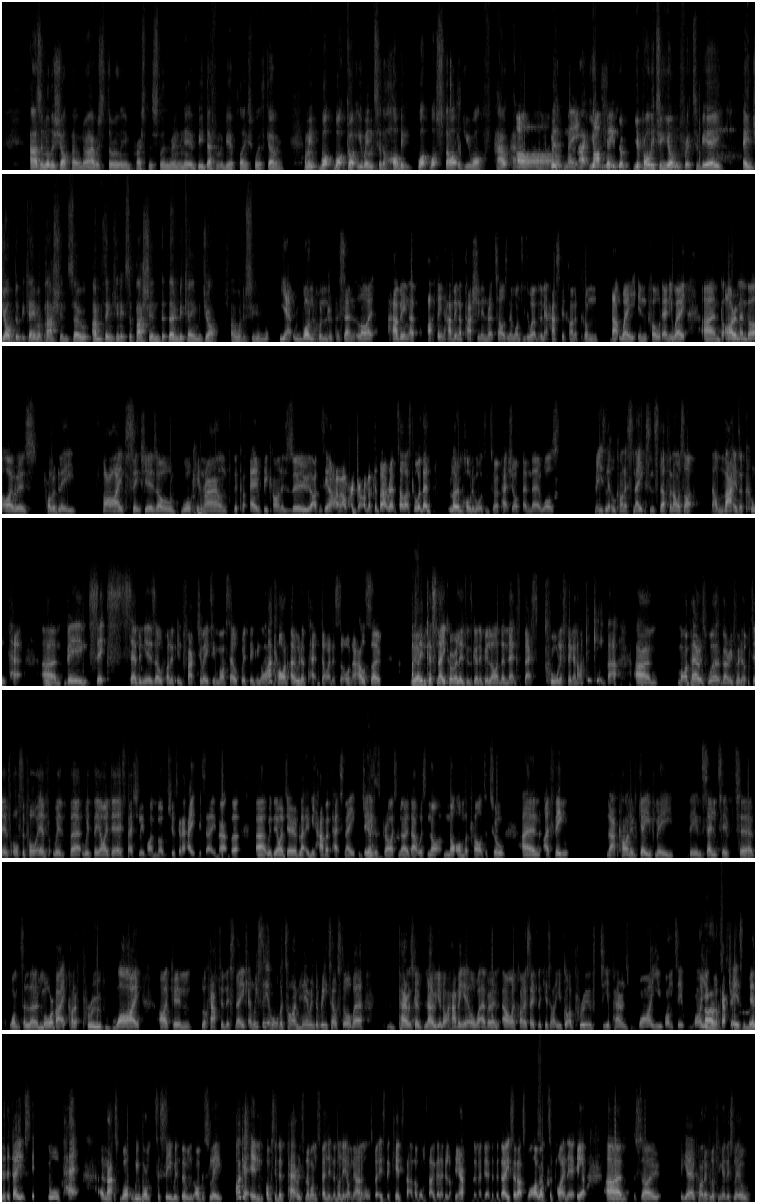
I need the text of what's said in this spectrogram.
as another shop owner, I was thoroughly impressed with Slitherin, and it'd be definitely be a place worth going. I mean, what what got you into the hobby? What what started you off? How? how oh, mate, uh, you're, think... you're, you're, probably too young for it to be a a job that became a passion. So I'm thinking it's a passion that then became a job. I would assume. Yeah, one hundred percent. Like having a, I think having a passion in reptiles and then wanting to work with them, it has to kind of come that way in fold anyway. Um, but I remember I was probably five, six years old, walking around the every kind of zoo that I can see. oh my god, look at that reptile, that's cool. And then lo and behold, we walked into a pet shop and there was these little kind of snakes and stuff, and I was like, now that is a cool pet. Yeah. Um, being six, seven years old, kind of infatuating myself with thinking, oh, I can't own a pet dinosaur now. So yeah. I think a snake or a lizard is going to be like the next best, coolest thing, and I can keep that. Um, my parents weren't very productive or supportive with uh, with the idea, especially my mum. She was going to hate me saying that, but uh, with the idea of letting me have a pet snake, Jesus yes. Christ, no, that was not not on the cards at all. And I think that kind of gave me the incentive to want to learn more about it, kind of prove why I can look after this snake. And we see it all the time here in the retail store where parents go, no, you're not having it or whatever. And I kind of say to the kids, like, you've got to prove to your parents why you want it, why you look after it. It's, at the end of the day, it's, it's your pet. And that's what we want to see with them. Obviously, I get in, obviously, the parents are the ones spending the money on the animals, but it's the kids that are the ones that are going to be looking after them at the end of the day. So that's what I want to pioneer here. Um, so, yeah, kind of looking at this little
